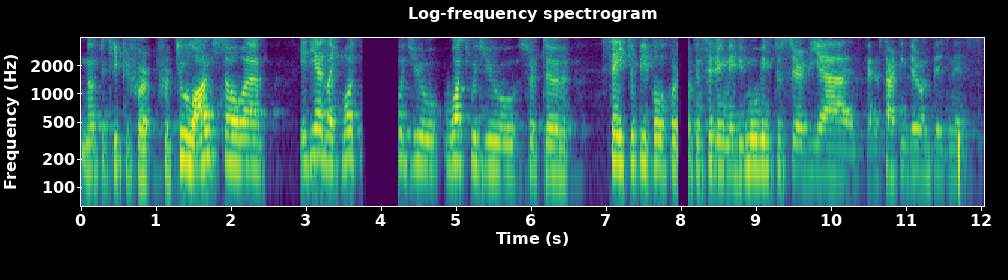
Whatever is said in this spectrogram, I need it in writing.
not to keep you for for too long. So, uh, in the end, like, what would you what would you sort of say to people who are considering maybe moving to Serbia and kind of starting their own business?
